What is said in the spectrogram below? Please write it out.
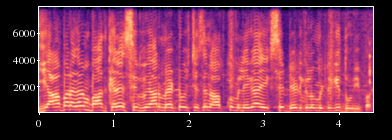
यहाँ पर अगर हम बात करें शिव विहार मेट्रो स्टेशन आपको मिलेगा एक से डेढ़ किलोमीटर की दूरी पर।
